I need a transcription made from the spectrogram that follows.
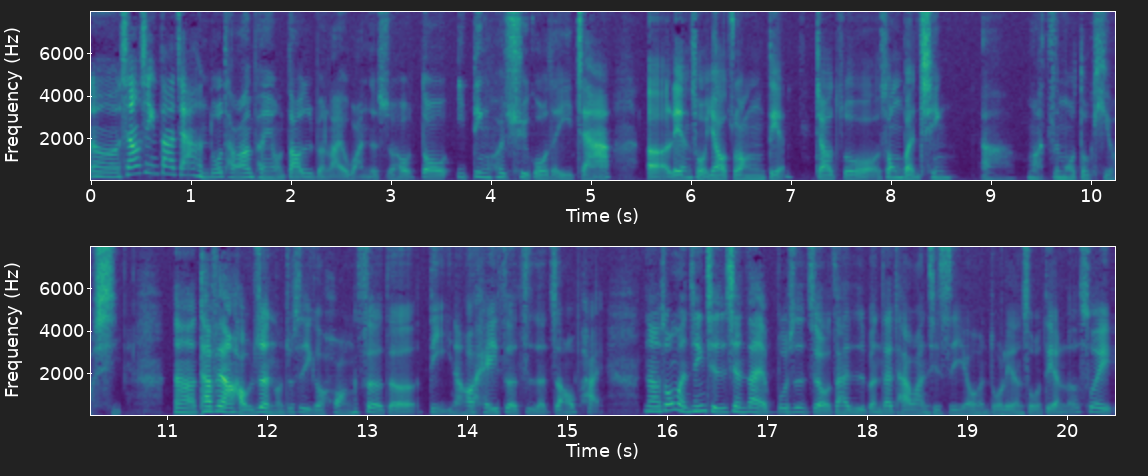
嗯，相信大家很多台湾朋友到日本来玩的时候，都一定会去过的一家呃连锁药妆店，叫做松本清啊，马自莫多 Kiyoshi。那它非常好认哦，就是一个黄色的底，然后黑色字的招牌。那松本清其实现在也不是只有在日本，在台湾其实也有很多连锁店了，所以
